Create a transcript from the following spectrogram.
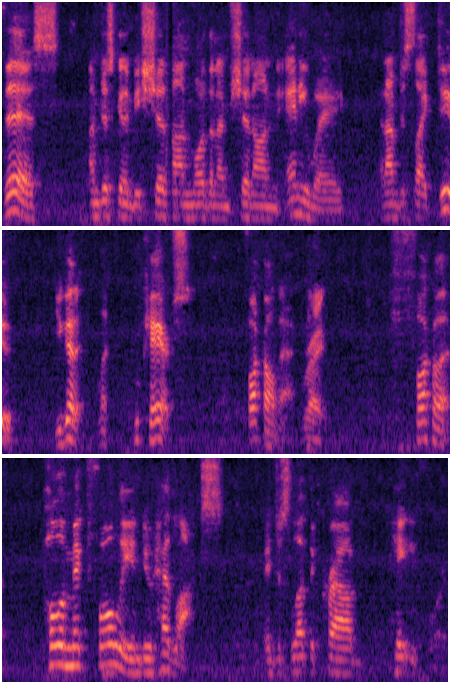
this, I'm just going to be shit on more than I'm shit on anyway. And I'm just like, dude, you got to. like, Who cares? Fuck all that. right. Fuck all that. Pull a Mick Foley and do headlocks, and just let the crowd hate you for it.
